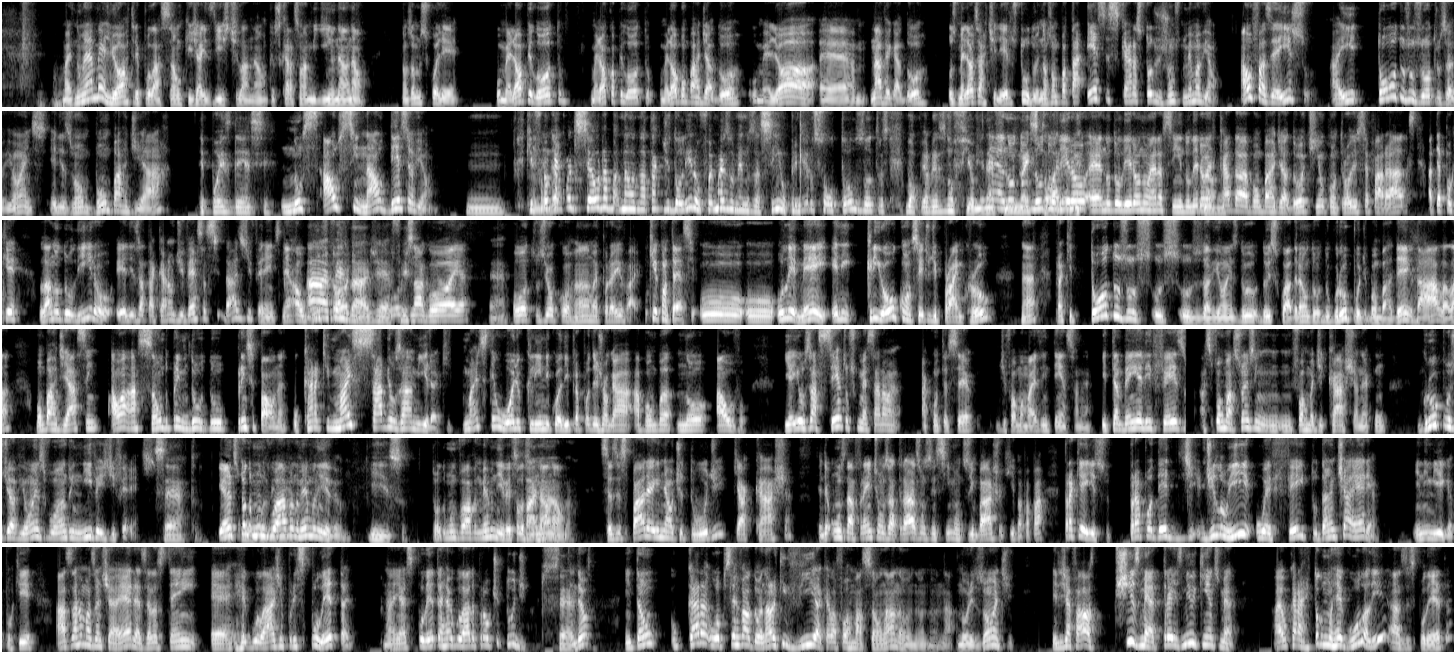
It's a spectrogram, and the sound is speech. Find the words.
Mas não é a melhor tripulação que já existe lá, não, que os caras são amiguinhos, não, não. Nós vamos escolher o melhor piloto, o melhor copiloto, o melhor bombardeador, o melhor é, navegador, os melhores artilheiros, tudo. E nós vamos botar esses caras todos juntos no mesmo avião. Ao fazer isso, aí todos os outros aviões eles vão bombardear depois desse no, ao sinal desse avião. Hum. Que Entendeu? foi o que aconteceu na, na, no ataque de Dolittle, foi mais ou menos assim. O primeiro soltou os outros. Bom, pelo menos no filme, né? É, filme no, no, história, no, Dolittle, né? é, no Dolittle não era assim. No Dolittle, não, né? cada bombardeador tinha o um controle separado. Até porque lá no Dolittle eles atacaram diversas cidades diferentes, né? Alguns ah, é verdade, é, foi Nagoya. É. Outros Yokohama e por aí vai. O que acontece? O, o, o LeMay, ele criou o conceito de Prime Crew, né, para que todos os, os, os, aviões do, do esquadrão, do, do, grupo de bombardeio, da ala lá, bombardeassem a ação do, do, do, principal, né? O cara que mais sabe usar a mira, que mais tem o olho clínico ali para poder jogar a bomba no alvo. E aí os acertos começaram a acontecer de forma mais intensa, né? E também ele fez as formações em, em, forma de caixa, né, com grupos de aviões voando em níveis diferentes. Certo. E antes todo mundo voava no mesmo nível. Isso. Todo mundo voava no mesmo nível. Ele falou Espalhava. assim: não, não. Vocês espalham aí em altitude, que é a caixa, entendeu? Uns na frente, uns atrás, uns em cima, uns embaixo aqui, papapá. Para que isso? Para poder di diluir o efeito da antiaérea inimiga, porque as armas antiaéreas elas têm é, regulagem por espoleta né? E a espoleta é regulada por altitude. Certo. Entendeu? Então, o cara, o observador, na hora que via aquela formação lá no, no, no, no horizonte, ele já fala, X metros, 3.500 metros. Aí o cara, todo mundo regula ali as espoletas,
